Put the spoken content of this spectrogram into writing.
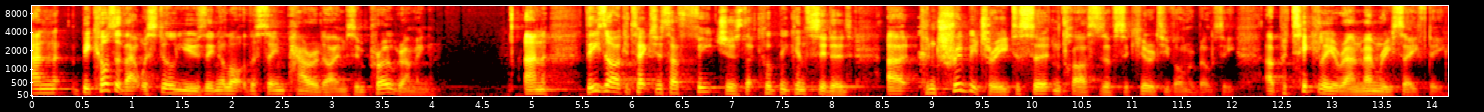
And because of that, we're still using a lot of the same paradigms in programming. And these architectures have features that could be considered uh, contributory to certain classes of security vulnerability, uh, particularly around memory safety.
